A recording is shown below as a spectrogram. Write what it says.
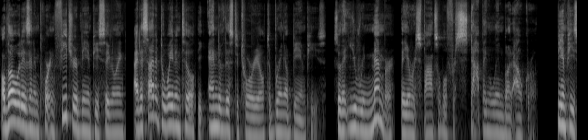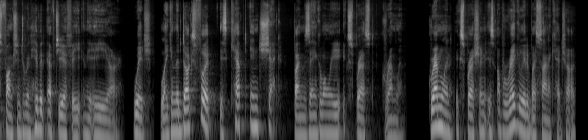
Although it is an important feature of BMP signaling, I decided to wait until the end of this tutorial to bring up BMPs so that you remember they are responsible for stopping limb bud outgrowth. BMPs function to inhibit FGF8 in the AER, which, like in the duck's foot, is kept in check by mesenchymally expressed gremlin. Gremlin expression is upregulated by sonic hedgehog,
